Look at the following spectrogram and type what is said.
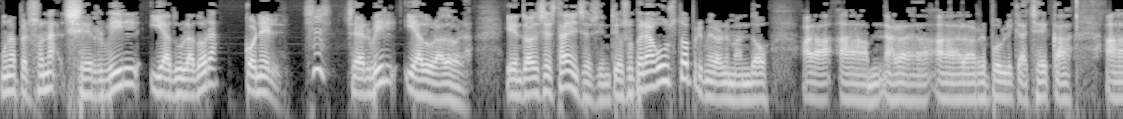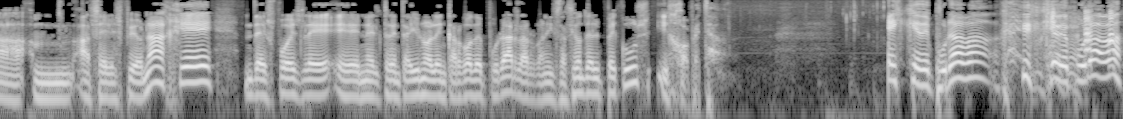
una persona servil y aduladora con él. servil y aduladora. Y entonces Stalin se sintió súper a gusto, primero le mandó a, a- a la, a la República Checa a, mm, hacer espionaje, después le, en el 31 le encargó depurar la organización del PECUS y jopeta. Es que depuraba, es que depuraba,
